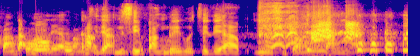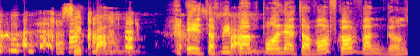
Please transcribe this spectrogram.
帮半猎帮一猎，唔是帮女好一猎，伊是讲帮，是帮。 诶特别帮波咧，就我讲帮讲，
